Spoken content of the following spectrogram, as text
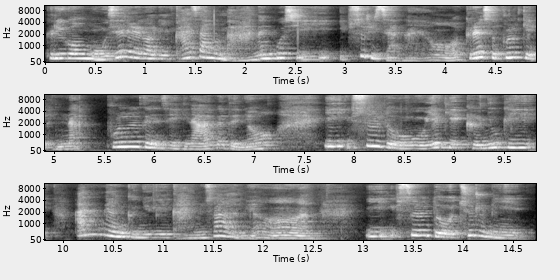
그리고 모세혈관이 가장 많은 곳이 입술이잖아요. 그래서 붉게 빛나, 붉은색이 나거든요. 이 입술도 여기 근육이, 안면 근육이 감소하면 이 입술도 주름이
